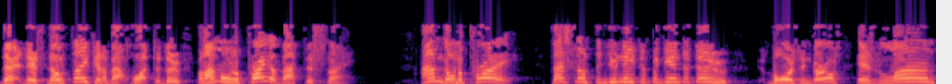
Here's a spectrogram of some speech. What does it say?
there, there's no thinking about what to do. Well, I'm going to pray about this thing. I'm going to pray. That's something you need to begin to do, boys and girls, is learn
